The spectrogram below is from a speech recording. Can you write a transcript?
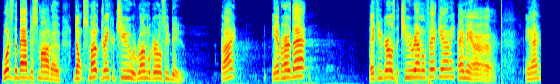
What's the Baptist motto? Don't smoke, drink, or chew, or run with girls who do. Right? You ever heard that? A few girls that chew around Lafayette County? Amen. Uh, uh, uh. you know?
